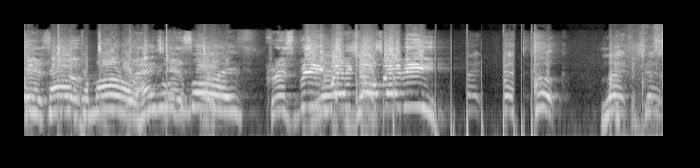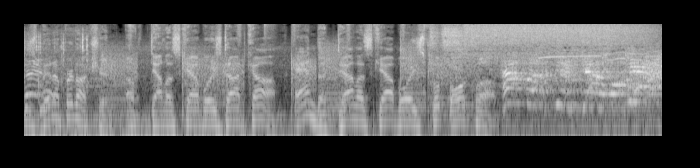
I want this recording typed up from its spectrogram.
same Jess time cook. tomorrow. Let Hanging with Jess the cook. boys. Chris B, Let way to go, baby! Let cook. Let This Jess has been a production of DallasCowboys.com and the Dallas Cowboys Football Club. How about this,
